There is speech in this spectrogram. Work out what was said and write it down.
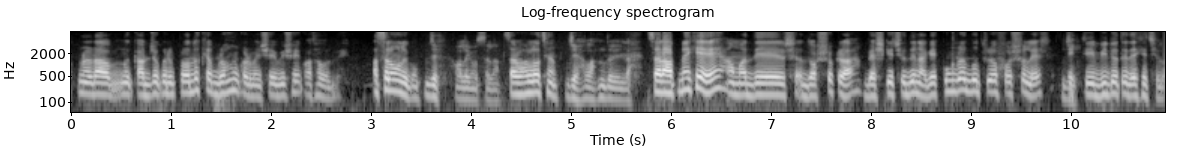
আপনারা কার্যকরী পদক্ষেপ গ্রহণ করবেন সেই বিষয়ে কথা বলবে। আসসালামু আলাইকুম। জি ওয়ালাইকুম আসসালাম। স্যার ভালো আছেন? জি আলহামদুলিল্লাহ। স্যার আপনাকে আমাদের দর্শকরা বেশ কিছুদিন আগে কুমড়া গোত্রীয় ফসলের জি। একটি ভিডিওতে দেখেছিল।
